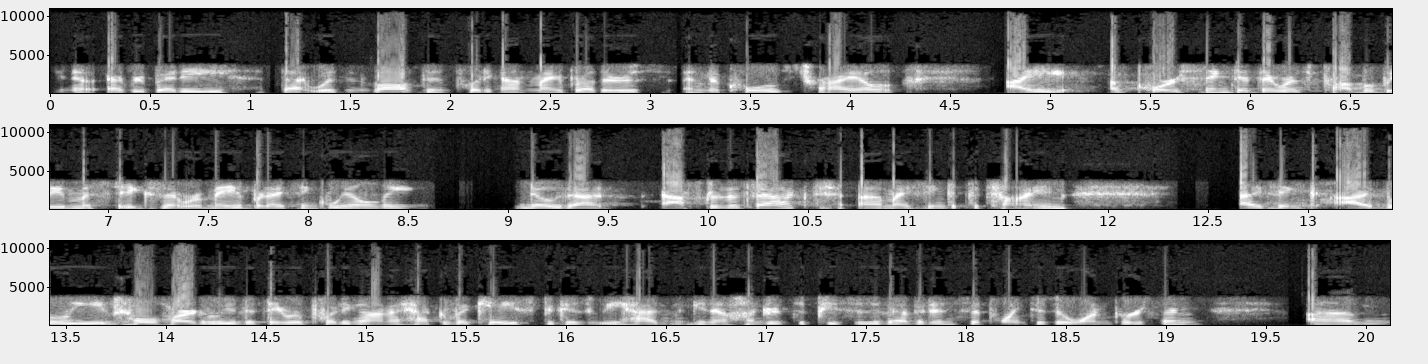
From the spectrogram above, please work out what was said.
you know everybody that was involved in putting on my brother's and Nicole's trial. I of course think that there was probably mistakes that were made, but I think we only know that after the fact. Um, I think at the time, I think I believed wholeheartedly that they were putting on a heck of a case because we had you know hundreds of pieces of evidence that pointed to one person. Um,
